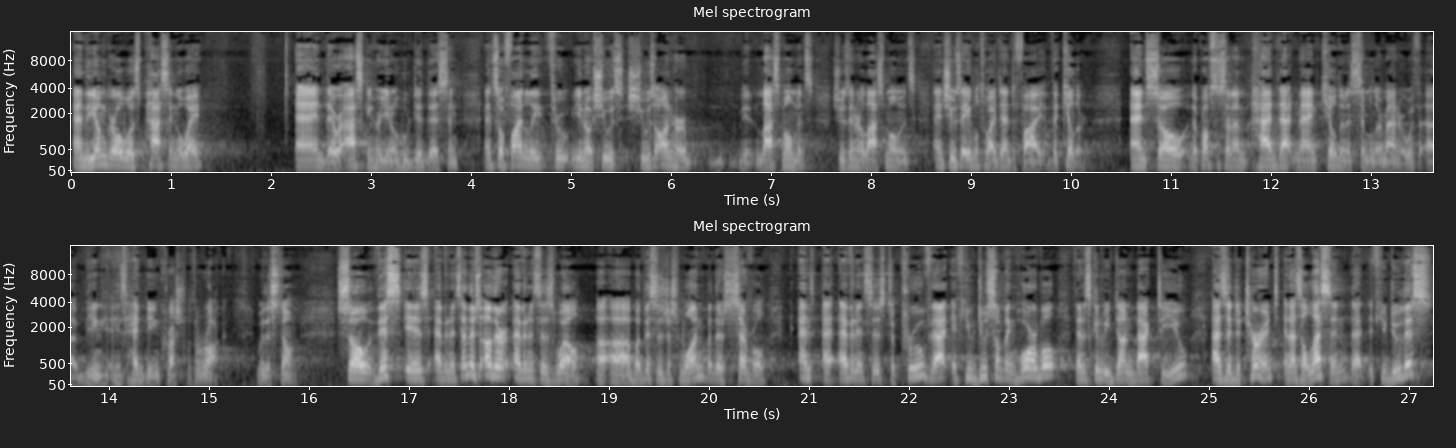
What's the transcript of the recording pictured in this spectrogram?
And the young girl was passing away and they were asking her, you know, who did this, and, and so finally, through, you know, she was she was on her last moments, she was in her last moments, and she was able to identify the killer. And so the Prophet ﷺ had that man killed in a similar manner, with uh, being his head being crushed with a rock with a stone. So this is evidence, and there's other evidence as well, uh, uh, but this is just one, but there's several and, uh, evidences to prove that if you do something horrible, then it's going to be done back to you as a deterrent and as a lesson that if you do this,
